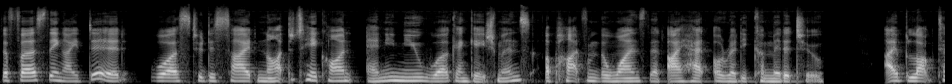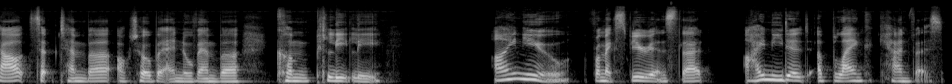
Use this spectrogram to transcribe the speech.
The first thing I did was to decide not to take on any new work engagements apart from the ones that I had already committed to. I blocked out September, October, and November completely. I knew from experience that I needed a blank canvas,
